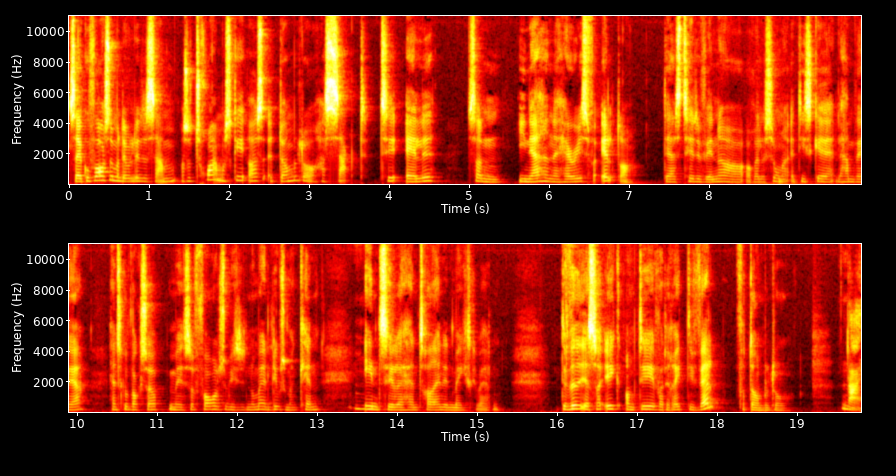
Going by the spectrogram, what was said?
Så jeg kunne forestille mig, at det var lidt det samme. Og så tror jeg måske også, at Dumbledore har sagt til alle sådan i nærheden af Harrys forældre, deres tætte venner og, og relationer, at de skal lade ham være. Han skal vokse op med så forholdsvis et normalt liv, som han kan, mm. indtil at han træder ind i den magiske verden. Det ved jeg så ikke, om det var det rigtige valg for Dumbledore. Nej,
